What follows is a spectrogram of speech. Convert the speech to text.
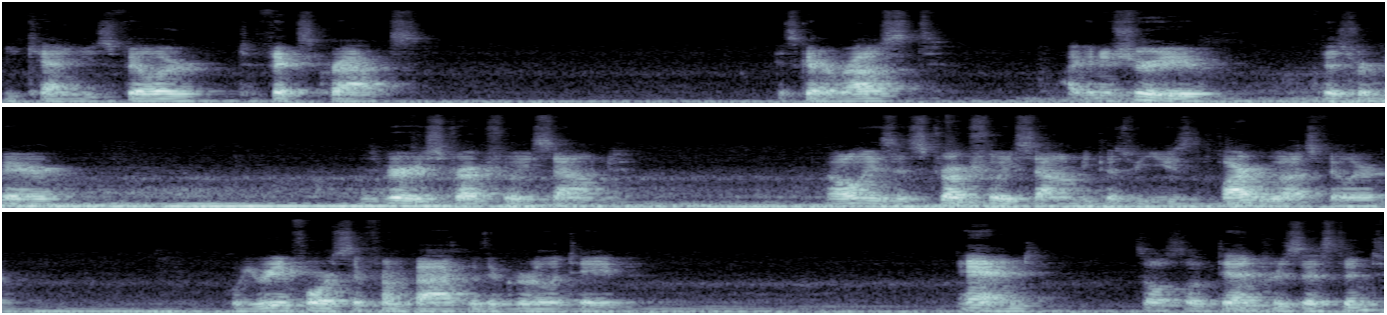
You can't use filler to fix cracks. It's going to rust. I can assure you this repair is very structurally sound. Not only is it structurally sound because we use the fiberglass filler, we reinforce it from the back with a Gorilla Tape and it's also dent resistant,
